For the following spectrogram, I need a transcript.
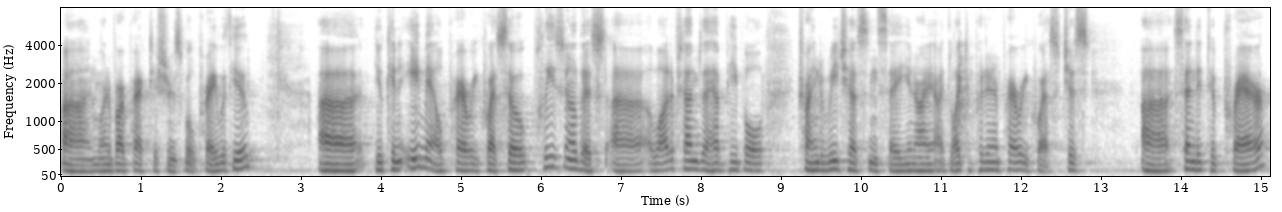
uh, and one of our practitioners will pray with you. Uh, you can email prayer requests. So please know this. Uh, a lot of times I have people trying to reach us and say, you know, I, would like to put in a prayer request. Just uh, send it to prayer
